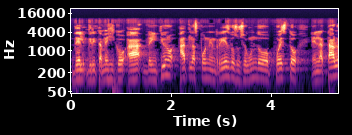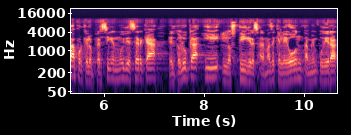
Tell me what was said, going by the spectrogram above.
del Grita México a 21. Atlas pone en riesgo su segundo puesto en la tabla porque lo persiguen muy de cerca el Toluca y los Tigres, además de que León también pudiera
